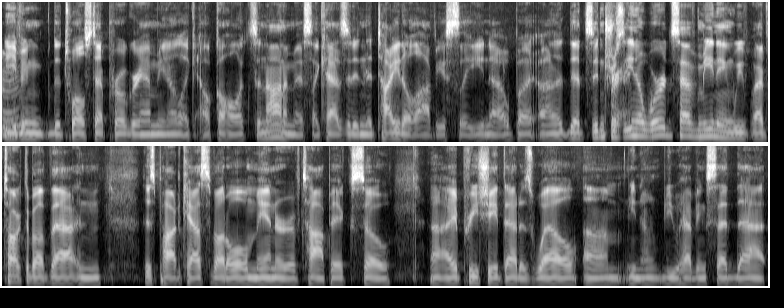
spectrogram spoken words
even the twelve step program, you know, like Alcoholics Anonymous, like has it in the title, obviously, you know. But uh, that's interesting. You know, words have meaning. We've I've talked about that in this podcast about all manner of topics. So uh, I appreciate that as well. Um, you know, you having said that.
